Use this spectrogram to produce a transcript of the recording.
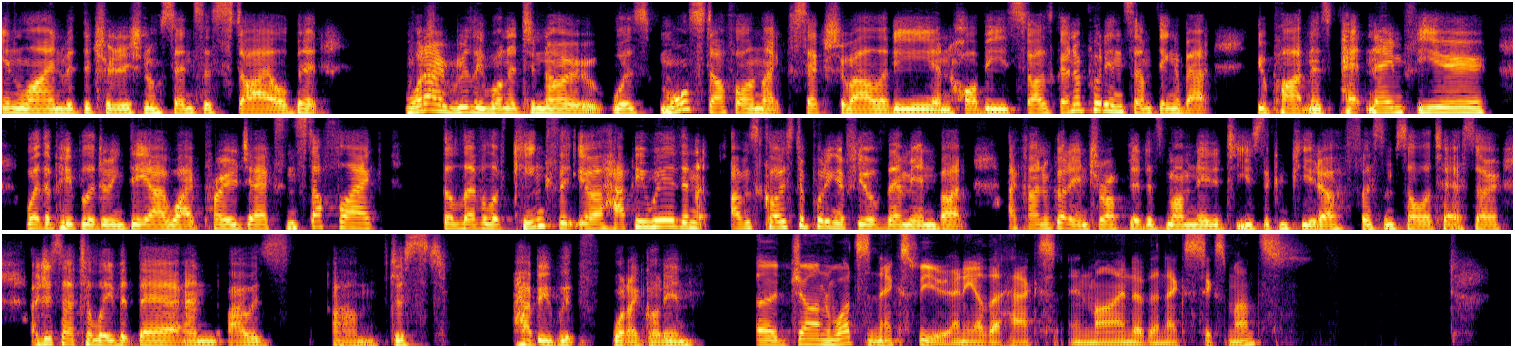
in line with the traditional census style, but what I really wanted to know was more stuff on like sexuality and hobbies. So I was going to put in something about your partner's pet name for you, whether people are doing DIY projects and stuff like the level of kink that you're happy with. And I was close to putting a few of them in, but I kind of got interrupted as mum needed to use the computer for some solitaire. So I just had to leave it there and I was um, just happy with what I got in. So, John, what's next for you? Any other hacks in mind over the next six months?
